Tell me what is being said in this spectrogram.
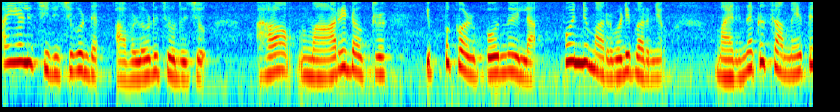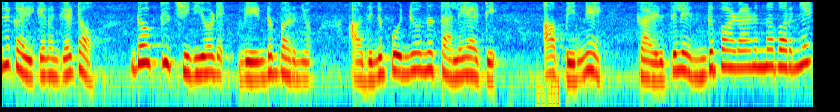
അയാൾ ചിരിച്ചുകൊണ്ട് അവളോട് ചോദിച്ചു. ആ മാറി ഡോക്ടർ. ഇപ്പം കുഴപ്പമൊന്നുമില്ല. പൊന്നു മറുപടി പറഞ്ഞു. മരുന്നൊക്കെ സമയത്തിന് കഴിക്കണം കേട്ടോ. ഡോക്ടർ ചിരിയോടെ വീണ്ടും പറഞ്ഞു. അതിന് പൊന്നു ഒന്ന് തലയാട്ടി. ആ പിന്നെ? കഴുത്തിൽ എന്ത് പാടാണെന്നാ പറഞ്ഞേ?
